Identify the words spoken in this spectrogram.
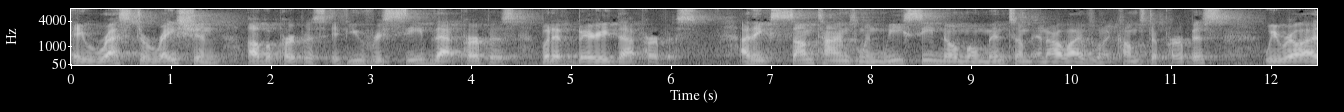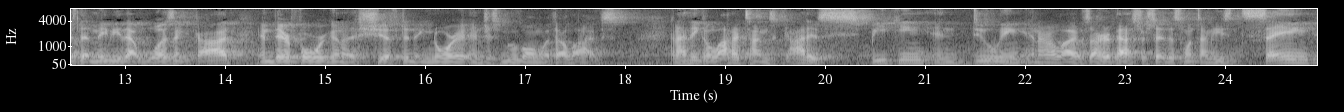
a restoration of a purpose if you've received that purpose but have buried that purpose. I think sometimes when we see no momentum in our lives when it comes to purpose, we realize that maybe that wasn't God, and therefore we're going to shift and ignore it and just move on with our lives. And I think a lot of times God is speaking and doing in our lives. I heard a pastor say this one time. He's saying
